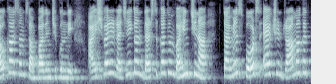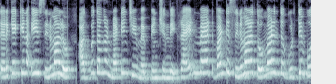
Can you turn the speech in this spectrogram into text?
అవకాశం సంపాదించుకుంది. ఐశ్వర్య రజనీకాంత్ దర్శకత్వం వహించిన తమిళ స్పోర్ట్స్ యాక్షన్ డ్రామాగా తెరకెక్కిన ఈ సినిమాలో అద్భుతంగా నటించి మెప్పించింది. రైడ్ మ్యాట్ వంటి సినిమాలతో మరింత గుర్తింపు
